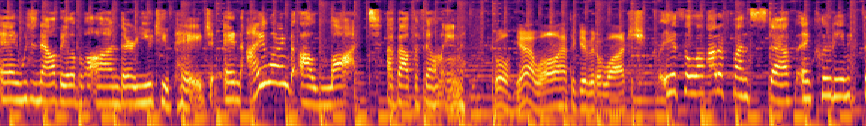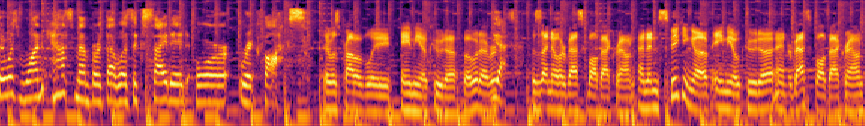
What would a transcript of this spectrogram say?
and which is now available on their YouTube page. And I learned a lot about the filming. Cool. Yeah, well, I'll have to give it a watch. It's a lot of fun stuff, including there was one cast member that was excited for Rick Fox. It was probably Amy Okuda, but whatever. Yes. Because I know her basketball background. And then speaking of Amy Okuda and her basketball background,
